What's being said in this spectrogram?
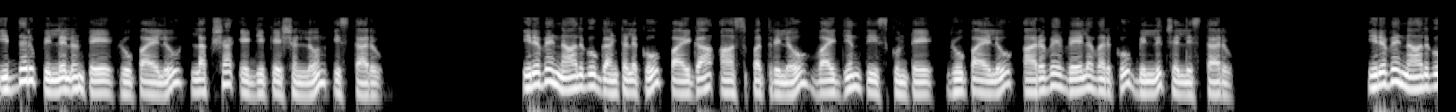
ఇద్దరు పిల్లలుంటే రూపాయలు లక్ష ఎడ్యుకేషన్ లోన్ ఇస్తారు. ఇరవై నాలుగు గంటలకు పైగా ఆసుపత్రిలో వైద్యం తీసుకుంటే రూపాయలు అరవై వేల వరకు బిల్లు చెల్లిస్తారు. ఇరవై నాలుగు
